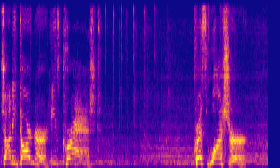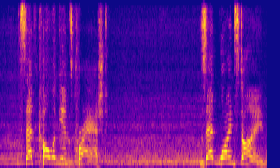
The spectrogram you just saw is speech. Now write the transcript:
Johnny Gardner, he's crashed. Chris Washer. Seth Colligan's crashed. Zed Weinstein,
